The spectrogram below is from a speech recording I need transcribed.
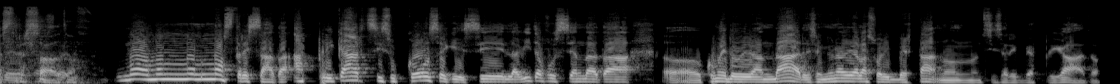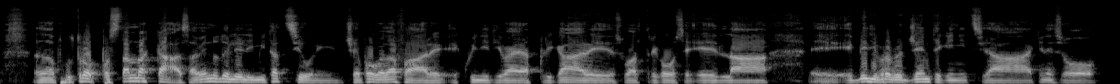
stressata no, non, non, non, stressata, applicarsi su cose che se la vita fosse andata uh, come doveva andare, se ognuno aveva la sua libertà, non, non si sarebbe applicato. Uh, purtroppo, stando a casa, avendo delle limitazioni, c'è poco da fare e quindi ti vai a applicare su altre cose e, la, e, e vedi proprio gente che inizia, che ne so,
